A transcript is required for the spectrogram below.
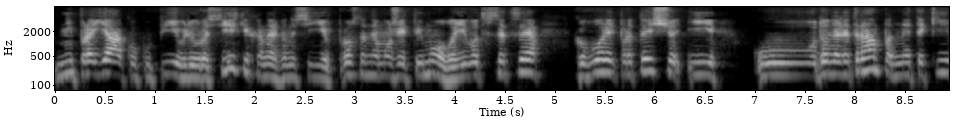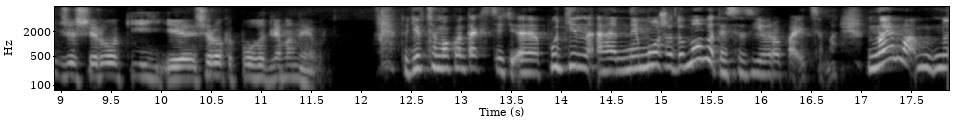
ні про яку купівлю російських енергоносіїв просто не може йти мова. І от все це говорить про те, що і у Дональда Трампа не такий вже широкий, е, широкий поле для маневру. Тоді в цьому контексті е, Путін е, не може домовитися з європейцями. Ми ну,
